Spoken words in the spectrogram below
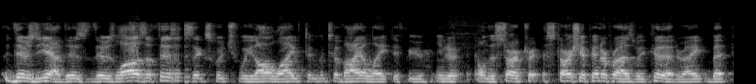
There's yeah, there's there's laws of physics which we'd all like to, to violate if you're you know on the Star Starship Enterprise we could right, but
